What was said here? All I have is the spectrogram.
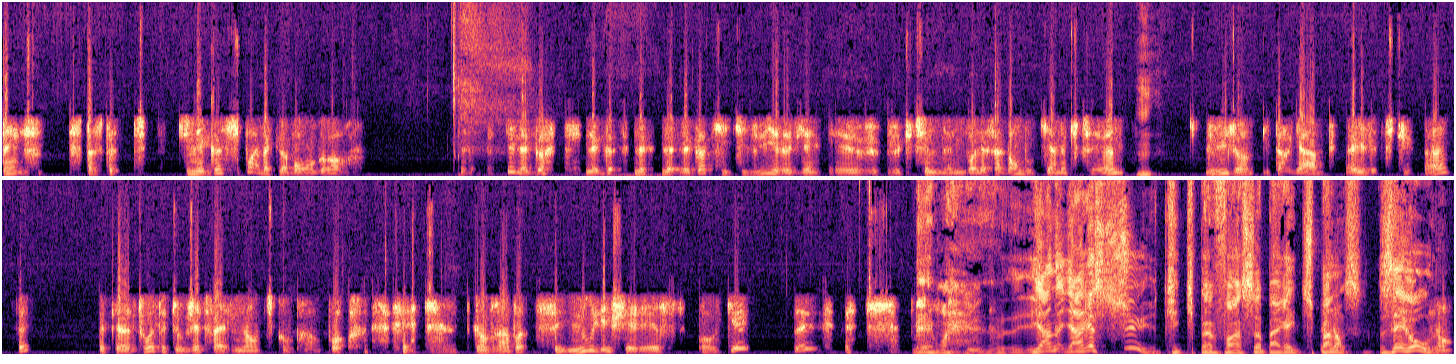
ben, c'est parce que tu, tu négocies pas avec le bon gars. Tu sais, le gars, le gars, le, le- le gars qui, qui, lui, vient, euh, veut, veut quitter une, à bombe ou qui en a quitté une, Mm. lui, là, il te regarde, puis, hey, le petit cul, hein, tu sais. Fait que toi, tu es obligé de faire non, tu comprends pas. tu comprends pas. C'est nous les shérifs, OK? Mais ouais. Il y en, il y en reste-tu qui, qui peuvent faire ça pareil, tu penses? Zéro. là. Non.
